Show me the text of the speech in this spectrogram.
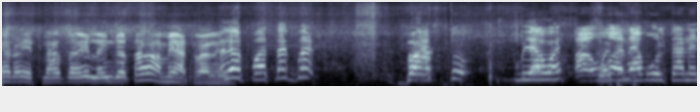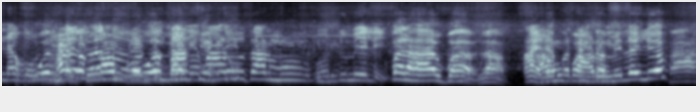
એરો એટલા તો એ લઈને જતા અમે આટલા લઈને. અલે પતંગ ભાગ તો બે બોલતા ને તાર મું. પણ હા ઊભા આ તમે લઈ લ્યો. આ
